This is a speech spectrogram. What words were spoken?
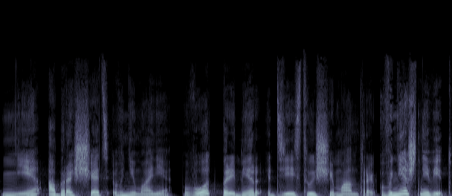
не обращать внимания. Вот пример действующей мантры. Внешний вид.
